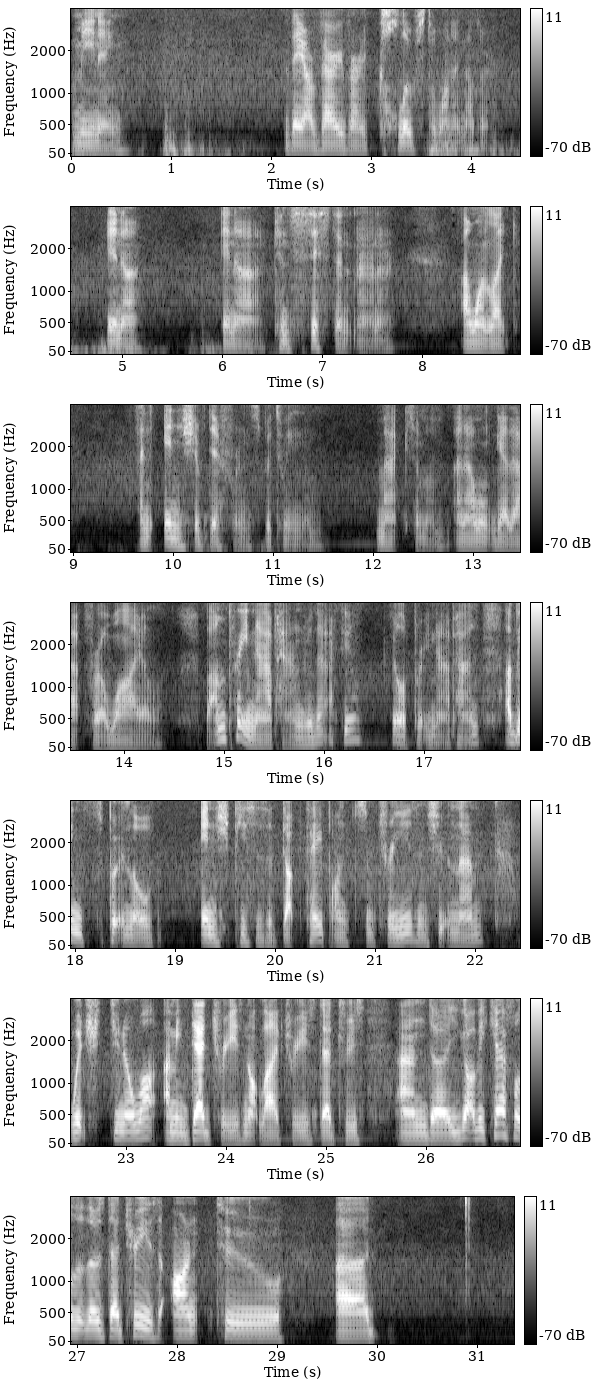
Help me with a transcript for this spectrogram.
meaning they are very, very close to one another in a in a consistent manner. I want like an inch of difference between them maximum, and I won't get that for a while. But I'm pretty nab hand with it. I feel I feel pretty nab hand. I've been putting little inch pieces of duct tape on some trees and shooting them. Which do you know what? I mean, dead trees, not live trees, dead trees. And uh, you got to be careful that those dead trees aren't too uh,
